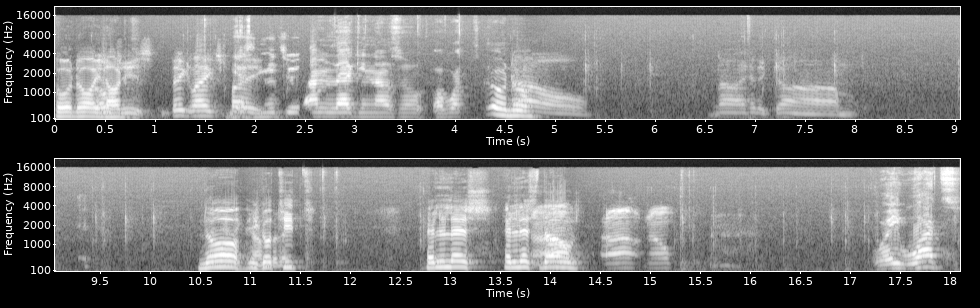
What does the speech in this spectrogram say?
Oh no, I oh lagged. jeez. Big leg spike. Yes, me too. I'm lagging also. Oh, what? Oh no. No. No, I hit a gum. No, I had to he got but it- hit. LLS, LLS down. Oh, no. Wait, what?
